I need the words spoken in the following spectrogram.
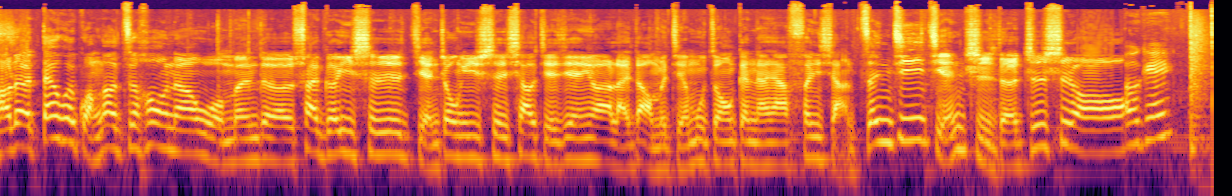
好的，待会广告之后呢，我们的帅哥医师、减重医师肖杰健又要来到我们节目中，跟大家分享增肌减脂的知识哦。OK。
